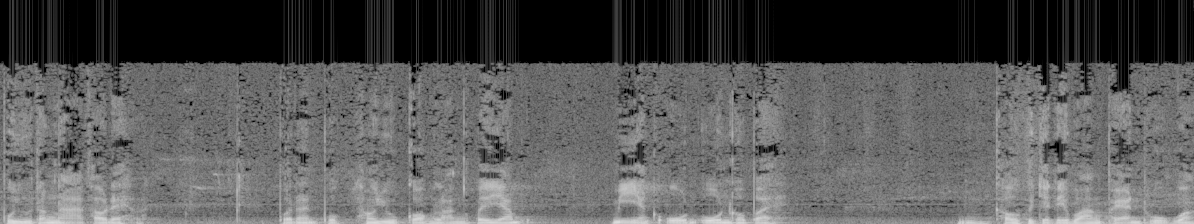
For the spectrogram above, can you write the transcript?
ผู้อยู่ทั้งหนาเขาได้เพราะนั้นพวกเขาอยู่กองหลังพยายามมีอย่างก็โอนโอนเข้าไปเขาก็จะได้ว่างแผนถูกว่า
